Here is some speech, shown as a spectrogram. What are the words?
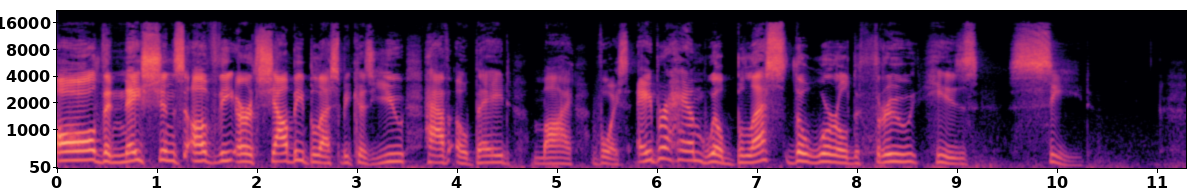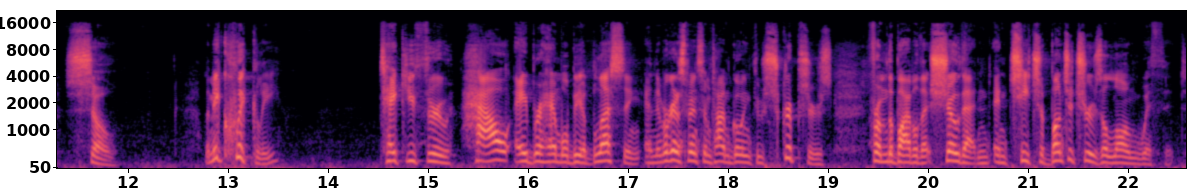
all the nations of the earth shall be blessed because you have obeyed my voice. Abraham will bless the world through his seed. So, let me quickly take you through how Abraham will be a blessing, and then we're going to spend some time going through scriptures from the Bible that show that and, and teach a bunch of truths along with it.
